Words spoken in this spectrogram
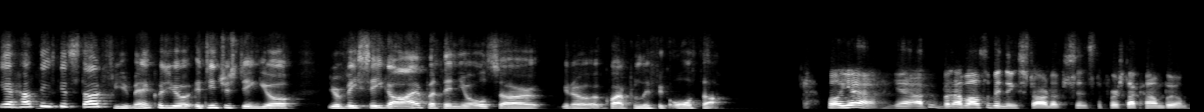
yeah, how things get started for you, man? Because you're, it's interesting. You're, you're a VC guy, but then you're also, you know, a quite prolific author. Well, yeah, yeah, I've, but I've also been doing startups since the first dot com boom,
